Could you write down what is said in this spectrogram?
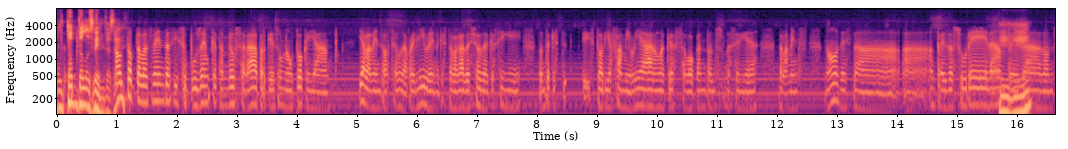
el top de les vendes, eh? el top de les vendes i suposem que també ho serà perquè és un autor que ja ja va vendre el seu darrer llibre i aquesta vegada això de que sigui doncs, aquesta història familiar en la que s'aboquen doncs, una sèrie d'elements no? des de uh, empresa surera, Mhm. empresa doncs,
